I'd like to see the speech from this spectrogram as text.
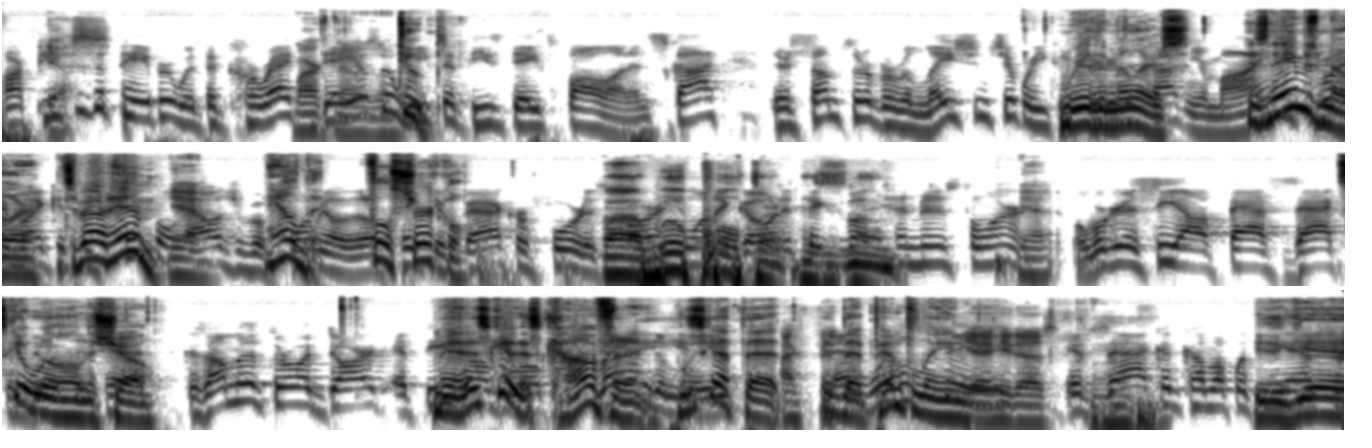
are pieces Yes. of paper with the correct Mark day of the them. week that these dates fall on. And Scott, there's some sort of a relationship where you can We're the figure this Millers. out in your mind. His name's Right, Miller. Mike, It's a about him. simple Yeah. algebra Nailed it. Full circle. You back or forward as Uh, far as Will you want to go, Poulter and it is takes about 10 minutes to learn. Yeah. Well, we're going to see how fast Zach Let's get Will on the show. Because I'm going to throw a dart at these Man, this kid is envelopes confident. He's got that I that feel- we'll pimpling. Yeah, he does. If Zach could come up with Yeah. the answer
